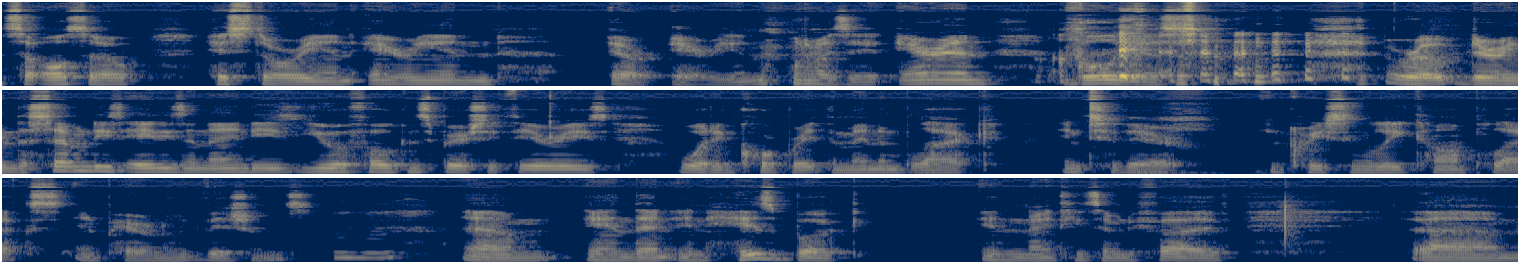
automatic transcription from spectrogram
so also historian Arian or Arian, what am I saying? Aaron Gulyas wrote during the 70s, 80s, and 90s, UFO conspiracy theories would incorporate the men in black into their increasingly complex and paranoid visions. hmm Um, and then in his book in 1975, um,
